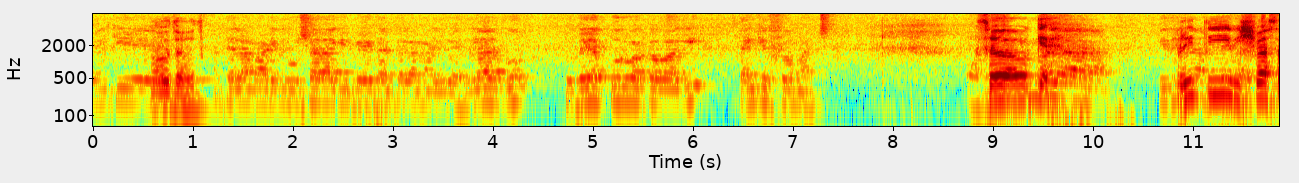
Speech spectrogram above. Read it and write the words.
ವೆಂಕಿ ಹೌದು ಹೌದು. ಅಂತೆಲ್ಲ ಮಾಡಿದ್ರು ಹುಷಾರಾಗಿ ಬೇಗ ಅಂತೆಲ್ಲ ಮಾಡಿದ್ರು ಎಲ್ಲರಿಗೂ ಹೃದಯಪೂರ್ವಕವಾಗಿ thank you so much so okay ಪ್ರೀತಿ ವಿಶ್ವಾಸ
